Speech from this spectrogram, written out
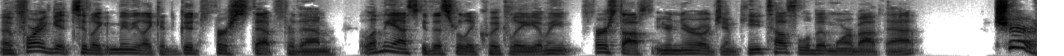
Before I get to like maybe like a good first step for them, let me ask you this really quickly. I mean, first off, your neuro, NeuroGym, can you tell us a little bit more about that? Sure.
